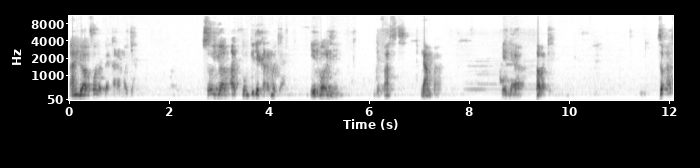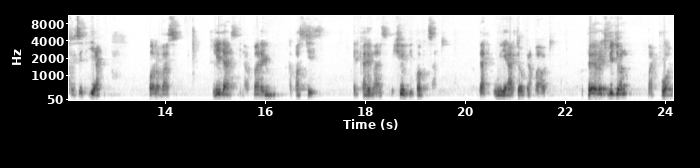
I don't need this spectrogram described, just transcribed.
and you are followed by Karamoja. So you have outcompeted Karamoja in holding the first number in the poverty. So as we sit here, all of us leaders in our varying capacities and calibers, we should be cognizant that we are talking about very rich region but poor.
